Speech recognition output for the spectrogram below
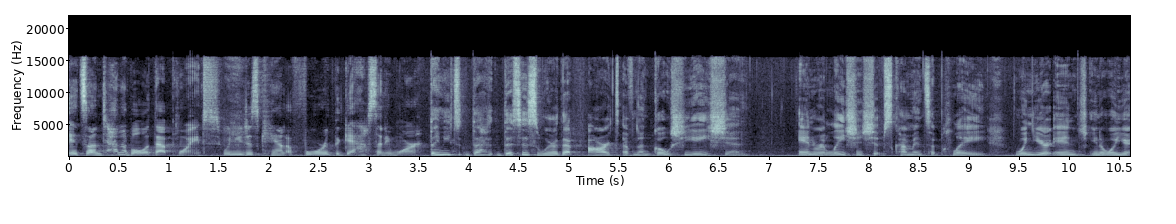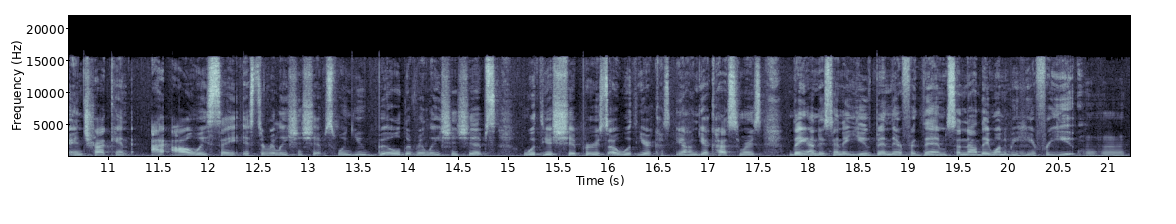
it's untenable at that point, when you just can't afford the gas anymore? They need to, that, this is where that art of negotiation and relationships come into play when you're in you know when you're in trucking i always say it's the relationships. When you build the relationships with your shippers or with your you know, your customers they understand that you've been there for them so now they want to be here for you. Mm-hmm.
